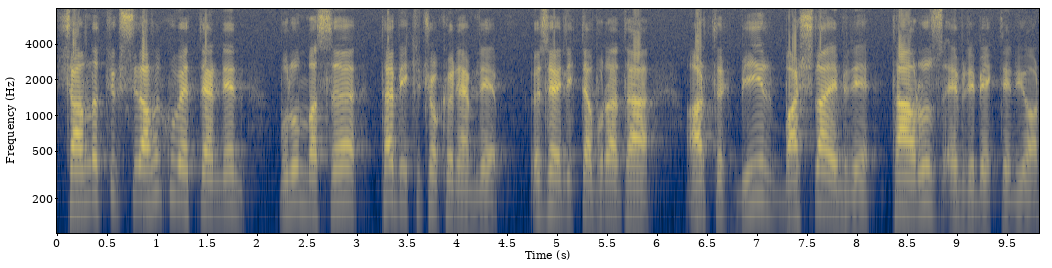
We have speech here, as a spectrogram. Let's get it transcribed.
şanlı Türk Silahlı Kuvvetleri'nin bulunması tabii ki çok önemli. Özellikle burada artık bir başla emri, taarruz emri bekleniyor.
